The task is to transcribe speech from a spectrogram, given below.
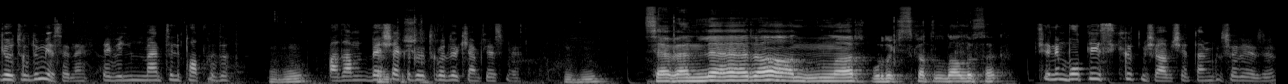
götürdüm ya seni. Evelyn mentali patladı. Hı hı. Adam 5 dakikada taşıdım. trollüyor camp kesmiyor. Hı hı. Sevenler anlar. Buradaki scuttle'ı da alırsak. Senin bot lane secret'mış abi chatten bir söyle yazıyor.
